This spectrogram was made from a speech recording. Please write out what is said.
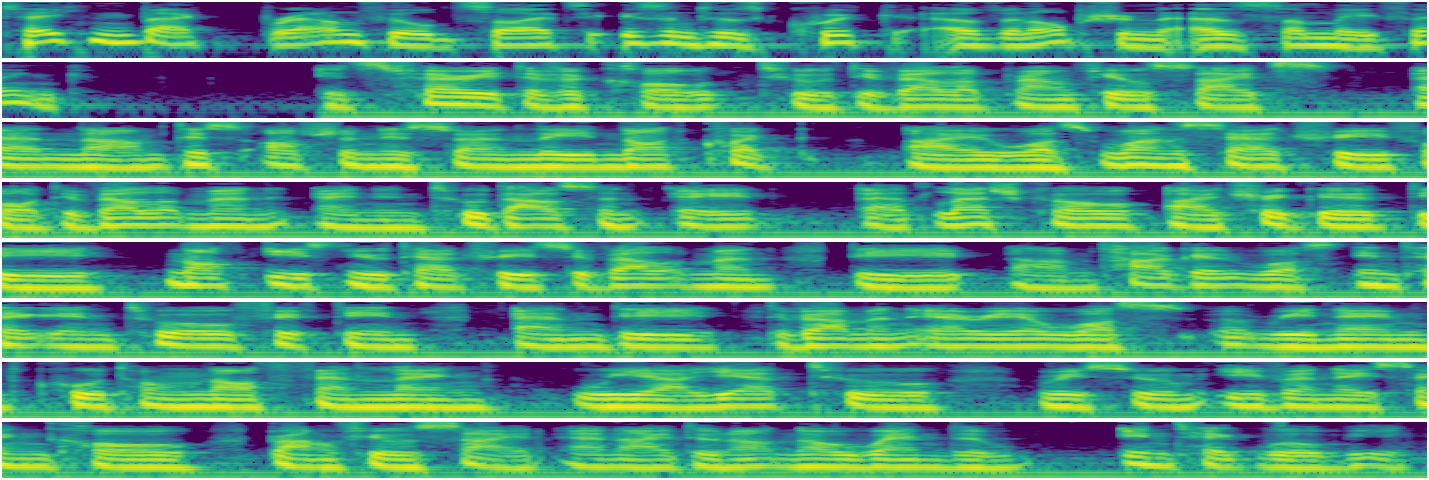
taking back brownfield sites isn't as quick of an option as some may think it's very difficult to develop brownfield sites, and um, this option is certainly not quick. I was one secretary for development, and in 2008 at LegCo, I triggered the Northeast New Territories development. The um, target was intake in 2015, and the development area was renamed Kwu Tung North Fanling. We are yet to resume even a single brownfield site, and I do not know when the intake will be.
